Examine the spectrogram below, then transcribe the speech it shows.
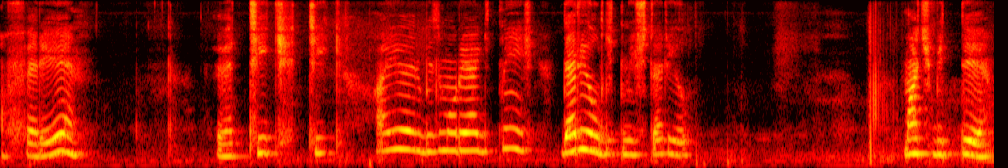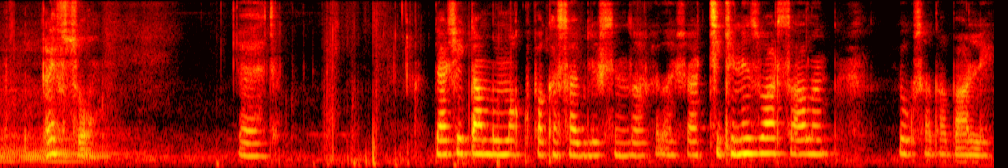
Aferin. Evet tik tik. Hayır bizim oraya gitmiş. Daryl gitmiş Daryl. Maç bitti. Efso. Evet. Gerçekten bununla kupa kasabilirsiniz arkadaşlar. Tikiniz varsa alın. Yoksa da barley.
